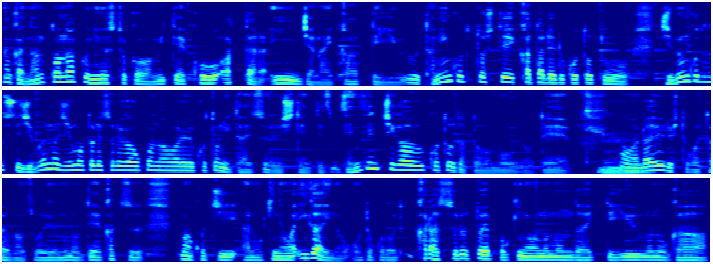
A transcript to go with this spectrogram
なんかなんとなくニュースとかを見て、こうあったらいいんじゃないかっていう他人事として語れることと、自分事として自分の地元でそれが行われることに対する視点って全然違うことだと思うので、うんまあ、あらゆる人が多分そういうもので、かつ、まあ、こっち、あの、沖縄以外のところからすると、やっぱ沖縄の問題っていうものが、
